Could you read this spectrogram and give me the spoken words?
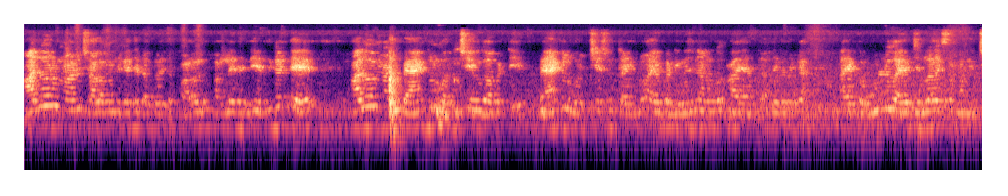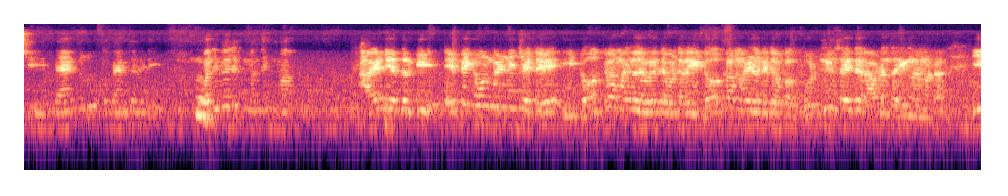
ఆదివారం నాడు చాలా మందికి అయితే డబ్బులు అయితే పడలేదండి. ఎందుకంటే ఆదివారం నాడు బ్యాంకులు వర్క్ చేయవు కాబట్టి బ్యాంకులు వర్క్ చేసిన టైంలో ఆ యొక్క డివిజనల్ ఆ అదేవిధంగా ఆ యొక్క ఊళ్ళు ఆ యొక్క జిల్లాలకు సంబంధించి బ్యాంకులు ఒక బ్యాంక్ అనేది పదివేలకు మందికి మా హాయ్ అండి అందరికి ఏపీ గవర్నమెంట్ నుంచి అయితే ఈ డోక్రా మహిళలు ఎవరైతే ఉంటారో ఈ డోక్రా మహిళలకైతే ఒక గుడ్ న్యూస్ అయితే రావడం జరిగిందనమాట ఈ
